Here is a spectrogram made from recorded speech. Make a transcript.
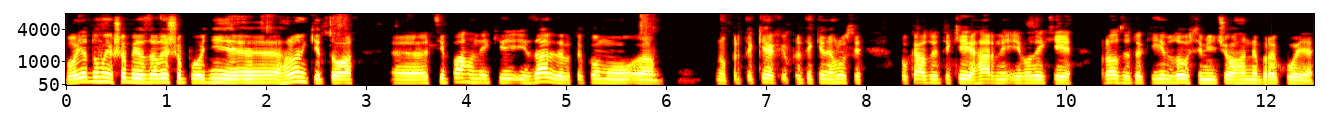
Бо я думаю, якщо б я залишив по одній е, гронці, то е, ці пагони, які і зараз в такому, е, ну, при таких при такій нагрузці показують такий гарний і великий розвиток, і їм зовсім нічого не бракує.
